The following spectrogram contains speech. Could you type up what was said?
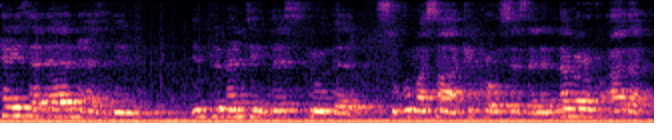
KZN has been implementing this through the Sukuma Sakhe process and a number of other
